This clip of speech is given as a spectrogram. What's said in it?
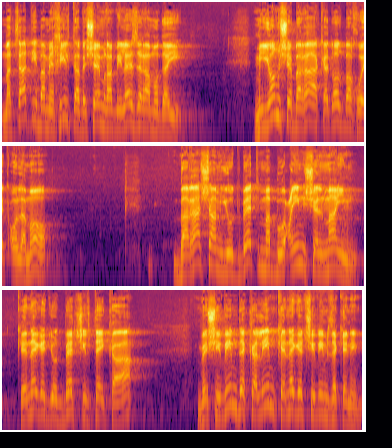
מצאתי במחילתא בשם רבי אליעזר המודעי, מיום שברא הקדוש ברוך הוא את עולמו, ברא שם י"ב מבועין של מים כנגד י"ב שבטי קה ושבעים דקלים כנגד שבעים זקנים.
